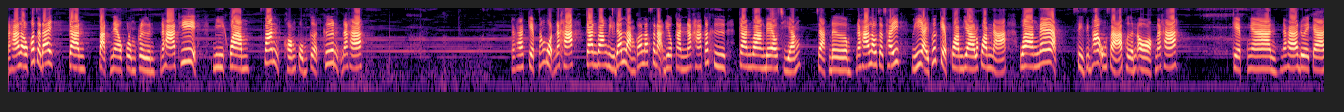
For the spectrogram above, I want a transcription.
นะคะ เราก็จะได้การตัดแนวกลมกลืนนะคะ ที่มีความสั้นของผมเกิดขึ้นนะคะนะคะ เก็บทั้งหมดนะคะ การวางหวีด้านหลังก็ลักษณะเดียวกันนะคะ ก็คือการวางแนวเฉียง จากเดิมนะคะ เราจะใช้หวีใหญ่เพื่อเก็บความยาวและความหนา วางแนบ 45 องศาเผินออกนะคะ เก็บงานนะคะ โดยการ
